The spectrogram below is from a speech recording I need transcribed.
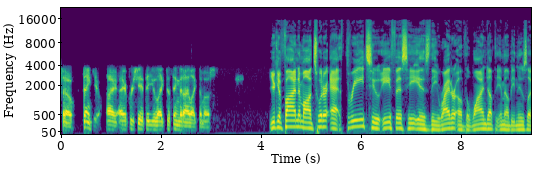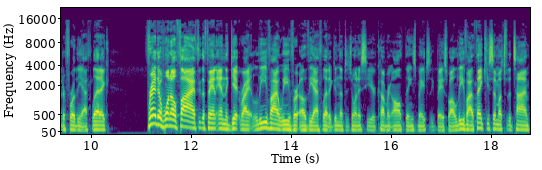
so thank you I, I appreciate that you like the thing that I like the most. You can find him on Twitter at 32ephus. He is the writer of the Wind Up, the MLB newsletter for The Athletic. Friend of 105 through the fan and the Get Right, Levi Weaver of The Athletic. Good enough to join us here covering all things Major League Baseball. Levi, thank you so much for the time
